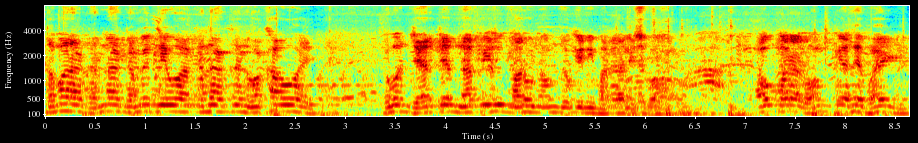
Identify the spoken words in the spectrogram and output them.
તમારા ઘરના ગમે તેવા કદાચ વખા હોય ભગવાન ઝેર જેમ ના પીધું, મારું નામ જોગીની માતાની સભા આવું મારા રોમ કહે છે, ભાઈ,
